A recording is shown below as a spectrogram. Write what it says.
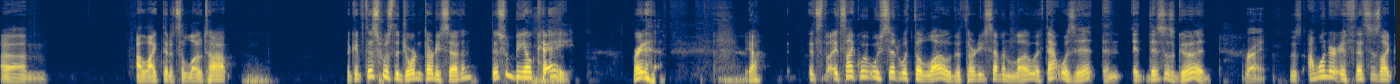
Um, I like that it's a low top. Like if this was the Jordan 37, this would be okay, right? Yeah. It's it's like what we said with the low, the 37 low. If that was it, then it this is good. Right. I wonder if this is like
